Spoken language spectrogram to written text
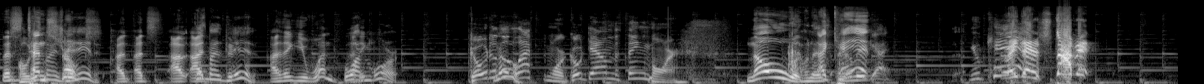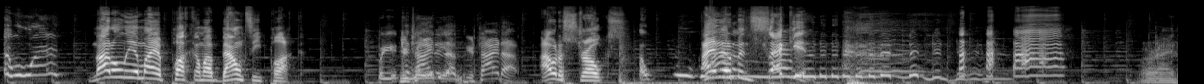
This is Oh, ten this might strokes. I, I, I, That's I, my bid. I think you won. I One think- more. Go to No. the left more. Go down the thing more. No, wanna- I can't. be. You can't. Right there. Stop it! I will win. Not only am I a puck, I'm a bouncy puck. But you're, You're tied up. You're tied up. Out of strokes. Oh, I ended up in second. All right.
